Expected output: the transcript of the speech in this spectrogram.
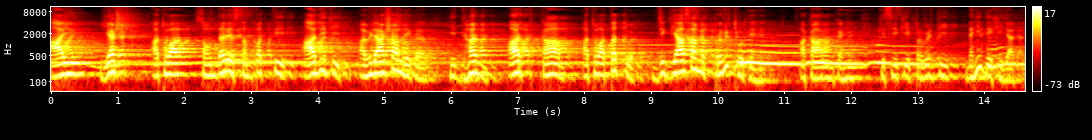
आयु, यश अथवा सौंदर्य संपत्ति आदि की अभिलाषा लेकर ही धर्म, अर्थ, काम अथवा तत्व जिज्ञासा में प्रवृत्त होते हैं। अकारण कहीं किसी की प्रवृत्ति नहीं देखी जाती।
